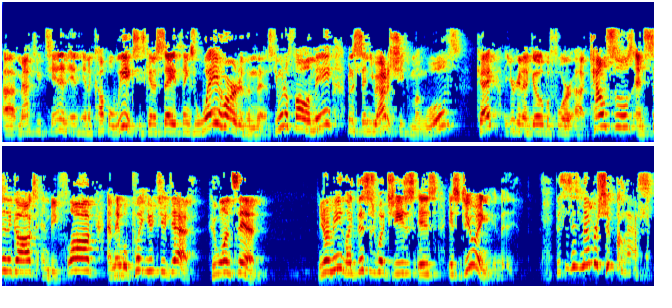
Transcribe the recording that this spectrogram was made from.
uh, Matthew 10 in, in a couple weeks. He's going to say things way harder than this. You want to follow me? I'm going to send you out as sheep among wolves. Okay? You're going to go before uh, councils and synagogues and be flogged, and they will put you to death. Who wants in? You know what I mean? Like, this is what Jesus is, is doing. This is his membership class.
